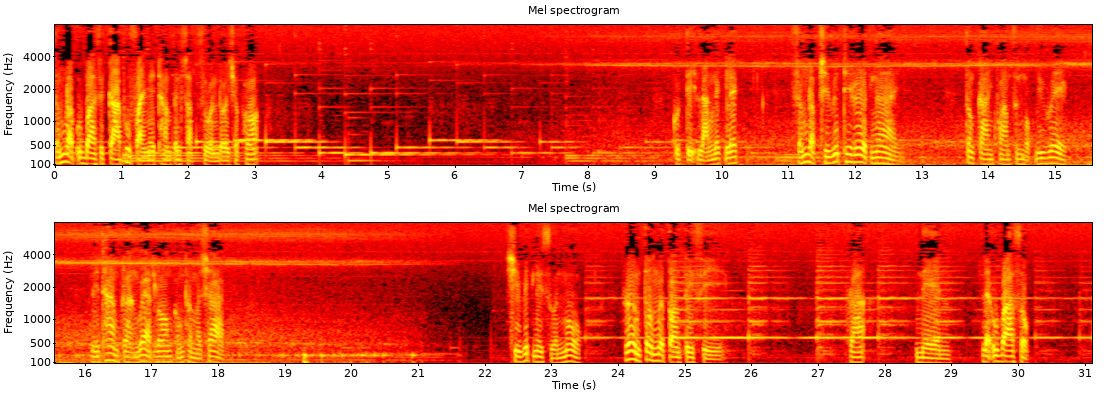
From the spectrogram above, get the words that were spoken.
สำหรับอุบาสิกาผู้ฝ่ายในธรรมเป็นสัดส่วนโดยเฉพาะ กุฏิหลังเล็กๆสำหรับชีวิตที่เรียบง่าย ต้องการความสงบวิเวก ในท่ามกลางแวดล้อมของธรรมชาติ ชีวิตในสวนโมก เริ่มต้นเมื่อตอนตีสี่พระ เนน และอุบาสก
